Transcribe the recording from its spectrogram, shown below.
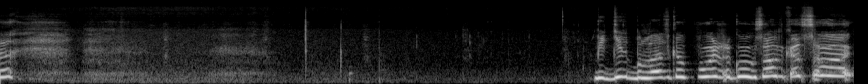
Ладно. Підіть, будь ласка, в пошуку Оксанка Сок.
